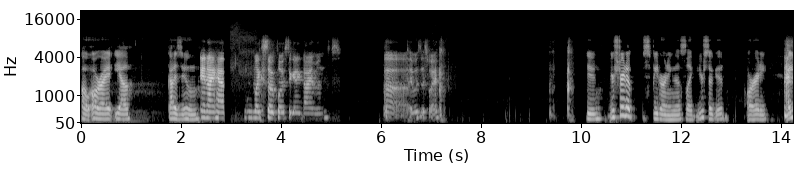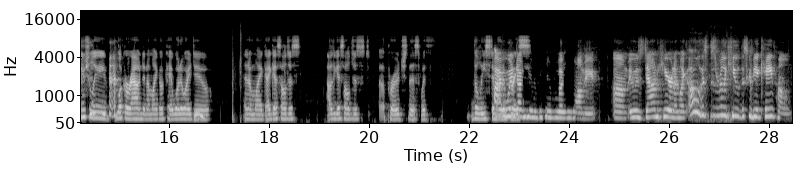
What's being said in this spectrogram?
Oh, all right. Yeah. Gotta zoom. And I have, like, so close to getting diamonds. Uh, it was this way. Dude, you're straight up speedrunning this. Like, you're so good already. I usually look around and I'm like, okay, what do I do? And I'm like, I guess I'll just, I guess I'll just approach this with the least amount I of grace. I went down here because it was a zombie. Um, it was down here, and I'm like, oh, this is really cute. This could be a cave home.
